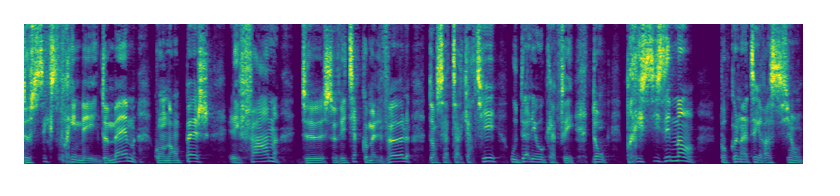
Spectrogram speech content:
de s'exprimer, de même qu'on empêche les femmes de se vêtir comme elles veulent dans certains quartiers ou d'aller au café. Donc, précisément, pour que l'intégration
